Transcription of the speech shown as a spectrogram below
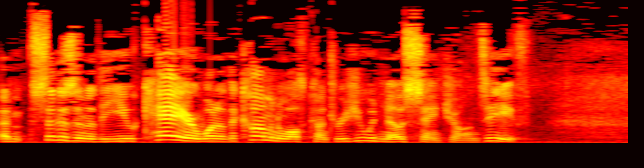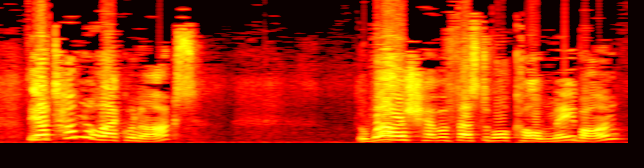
a citizen of the UK or one of the Commonwealth countries, you would know St. John's Eve. The autumnal equinox, the Welsh have a festival called Mabon.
